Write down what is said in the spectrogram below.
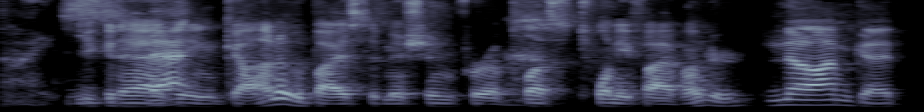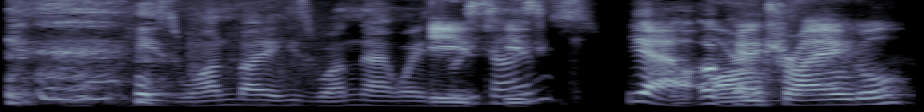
Nice. You could have That- Ngannou by submission for a plus twenty five hundred. No, I'm good. He's won by. He's won that way three He's- he's- times. Yeah, okay. Arm triangle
